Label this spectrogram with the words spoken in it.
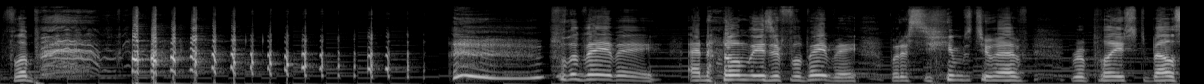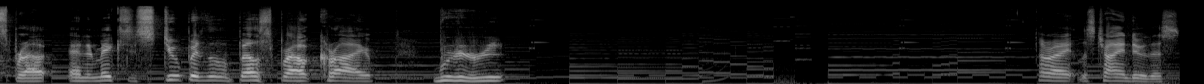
Flip. And not only is it Flabebe, but it seems to have replaced Bellsprout, and it makes its stupid little Bellsprout cry. Alright, let's try and do this.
